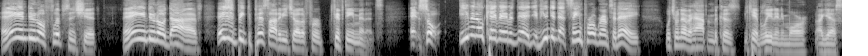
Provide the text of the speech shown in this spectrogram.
and they didn't do no flips and shit. And they didn't do no dives. They just beat the piss out of each other for 15 minutes. And so even though kayfabe is dead, if you did that same program today, which will never happen because you can't believe it anymore, I guess,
